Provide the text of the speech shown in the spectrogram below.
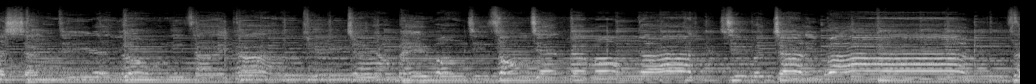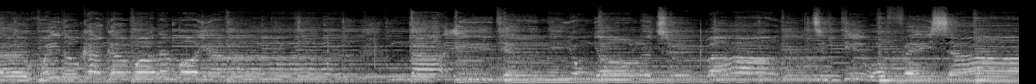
的身体任由你踩踏，只要没忘记从前的梦啊，请问这里吧，再回头看看我的模样，那一天你拥有了翅膀，请替我飞翔。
